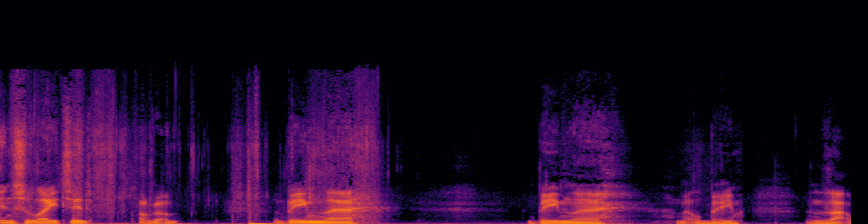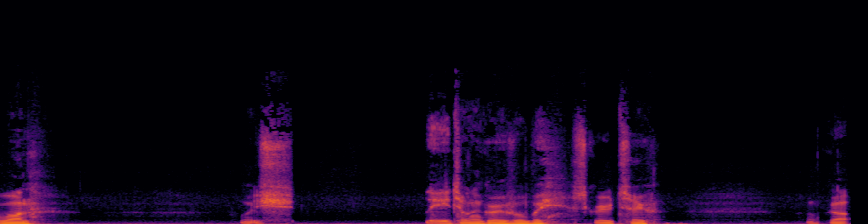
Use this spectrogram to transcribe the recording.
insulated. I've got a, a beam there, beam there metal beam and that one which the tongue and groove will be screwed to. I've got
